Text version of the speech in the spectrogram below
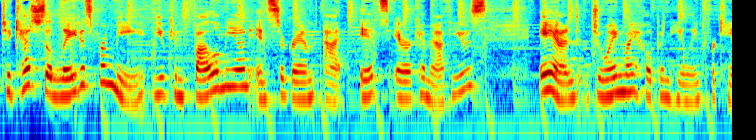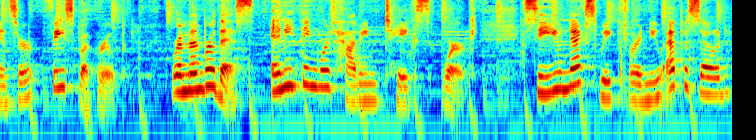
To catch the latest from me, you can follow me on Instagram at It's Erica Matthews and join my Hope and Healing for Cancer Facebook group. Remember this anything worth having takes work. See you next week for a new episode.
